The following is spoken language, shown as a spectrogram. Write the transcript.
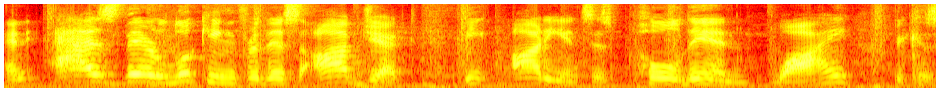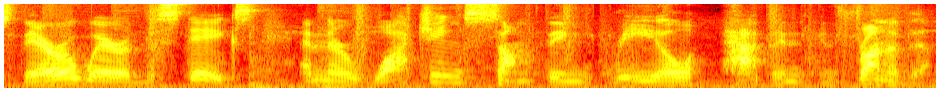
And as they're looking for this object, the audience is pulled in. Why? Because they're aware of the stakes and they're watching something real happen in front of them.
